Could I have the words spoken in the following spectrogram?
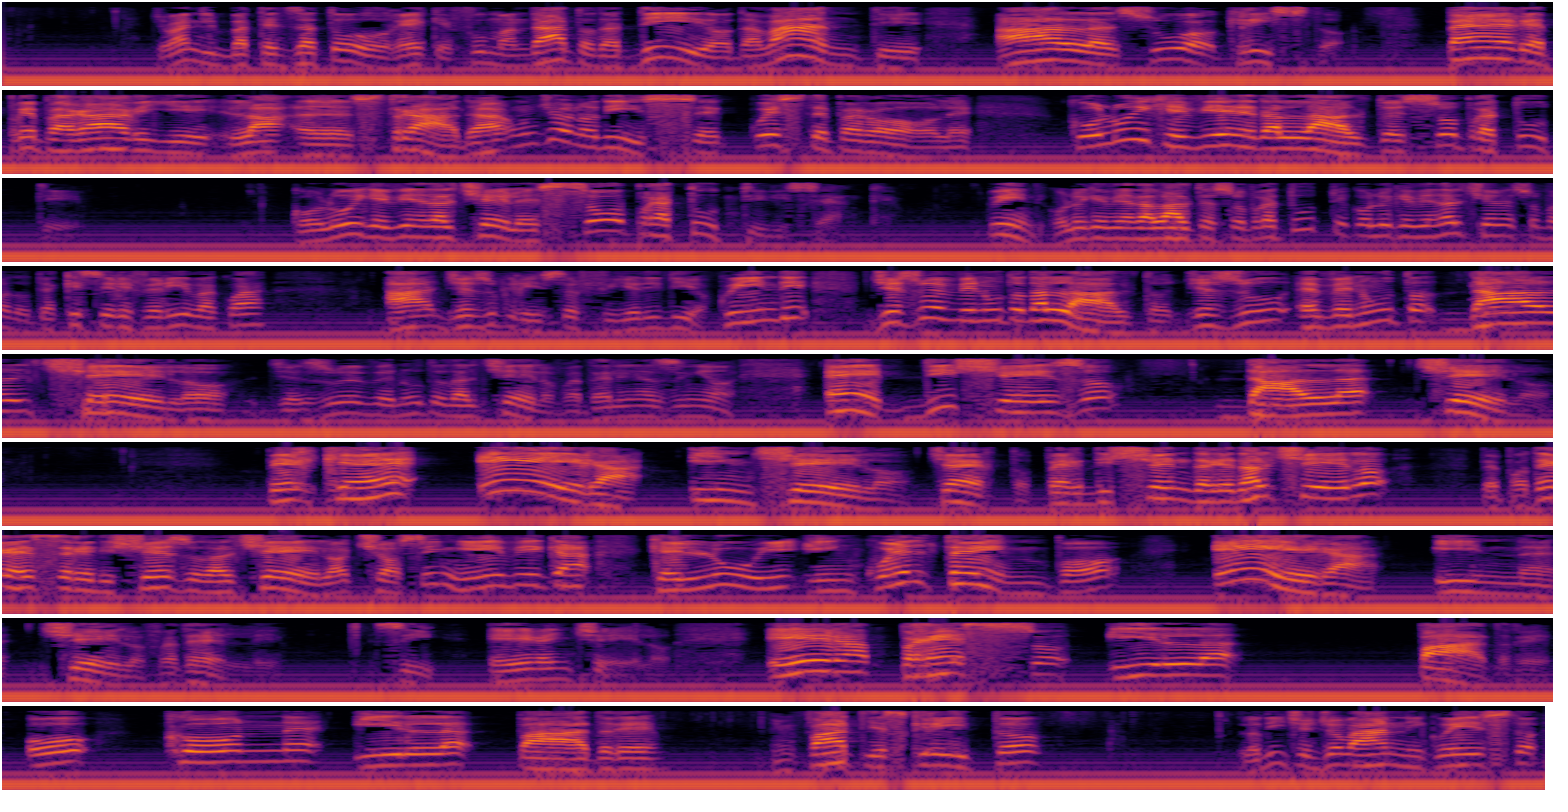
Giovanni il battezzatore, che fu mandato da Dio davanti al suo Cristo, per preparargli la eh, strada, un giorno disse queste parole, colui che viene dall'alto è sopra tutti, colui che viene dal cielo è sopra tutti, disse anche. Quindi, colui che viene dall'alto è sopra tutti, colui che viene dal cielo è sopra tutti. A chi si riferiva qua? A Gesù Cristo, il figlio di Dio. Quindi Gesù è venuto dall'alto, Gesù è venuto dal cielo, Gesù è venuto dal cielo, fratelli del Signore, è disceso dal cielo, perché era in cielo, certo, per discendere dal cielo, per poter essere disceso dal cielo, ciò significa che lui in quel tempo era in cielo, fratelli, sì, era in cielo, era presso il Padre o con il Padre. Infatti è scritto, lo dice Giovanni questo,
